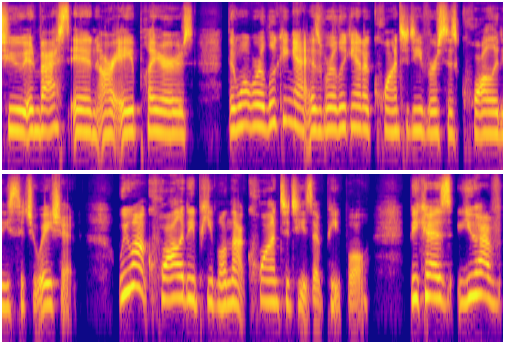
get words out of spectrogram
to invest in our A players, then what we're looking at is we're looking at a quantity versus quality situation. We want quality people, not quantities of people, because you have,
